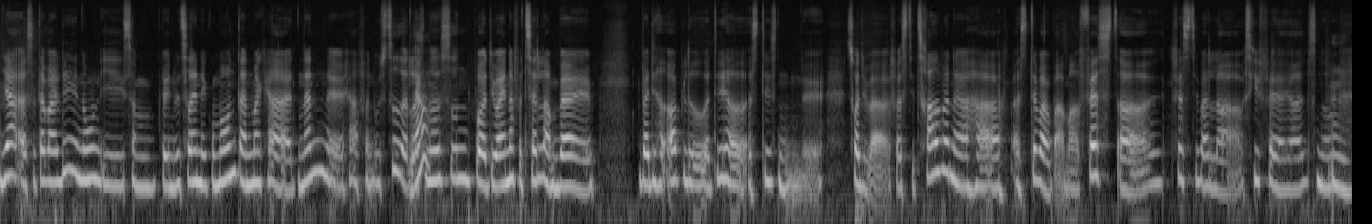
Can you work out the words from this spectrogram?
Ja, altså der var lige nogen, i, som blev inviteret ind i Godmorgen Danmark her, den anden øh, her for en uges tid, eller ja. sådan noget siden, hvor de var inde og fortælle om, hvad, øh, hvad de havde oplevet, og de havde, altså de sådan, øh, tror de var først i 30'erne, og har, altså det var jo bare meget fest, og festivaler, og skiferie og alt sådan noget.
